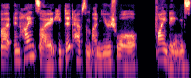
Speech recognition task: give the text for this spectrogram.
But in hindsight, he did have some unusual findings.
